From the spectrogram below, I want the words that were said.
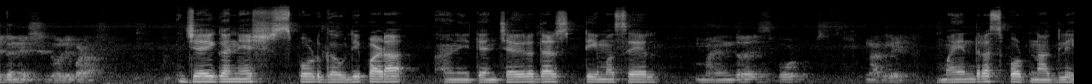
गणेश गवलीपाडा. जय गणेश स्पोर्ट गवलीपाडा आणि त्यांच्या विरोधात टीम असेल महेंद्र स्पोर्ट नागले. महेंद्र स्पोर्ट नागले.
